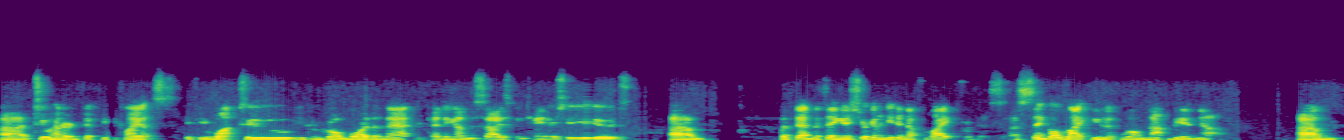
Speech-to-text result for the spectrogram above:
uh, 250 plants. If you want to, you can grow more than that depending on the size containers you use. Um, but then the thing is, you're going to need enough light for this. A single light unit will not be enough. Um,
